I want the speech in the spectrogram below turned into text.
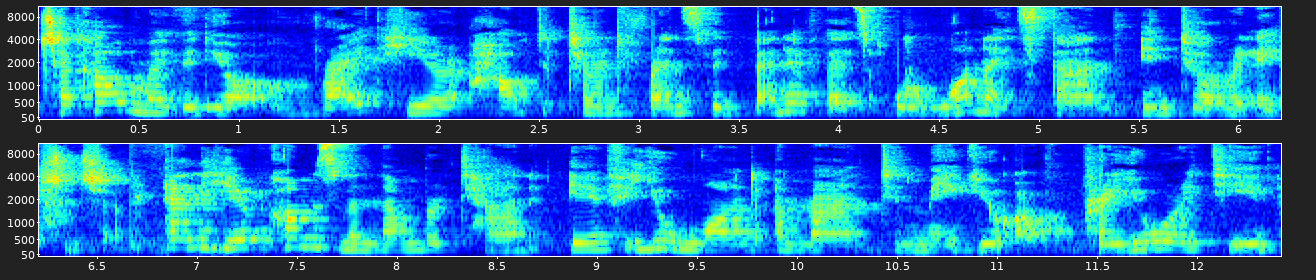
check out my video right here how to turn friends with benefits or one night stand into a relationship. And here comes the number 10 if you want a man to make you a priority.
